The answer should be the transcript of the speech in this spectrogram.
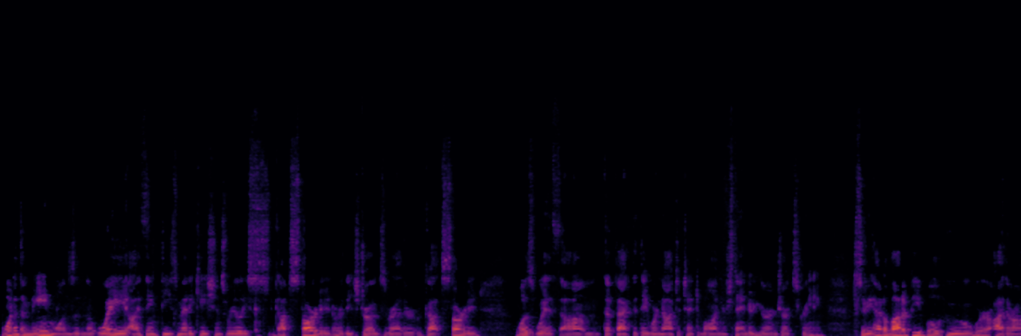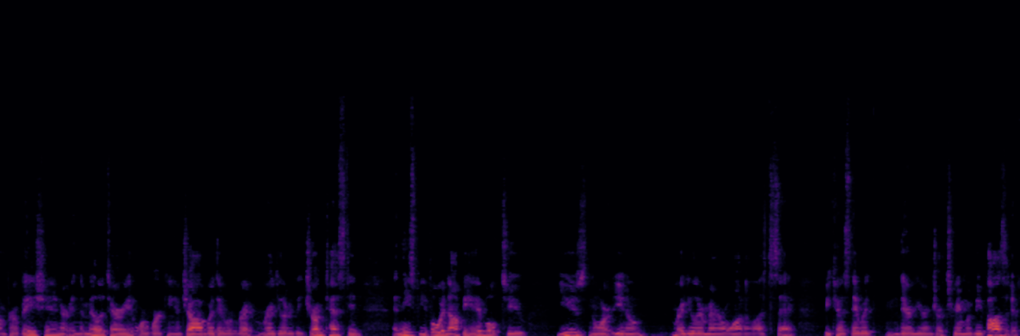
one of the main ones, and the way I think these medications really got started, or these drugs rather got started, was with um, the fact that they were not detectable on your standard urine drug screening. So you had a lot of people who were either on probation or in the military or working a job where they were re regularly drug tested, and these people would not be able to use nor you know regular marijuana, let's say, because they would their urine drug screen would be positive.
